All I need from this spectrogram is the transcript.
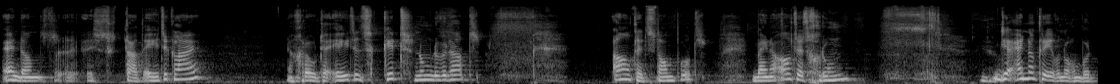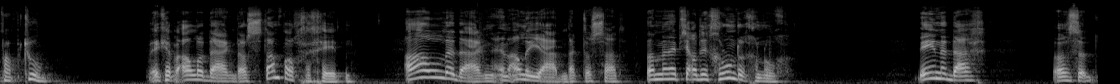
En dan staat eten klaar. Een grote etenskit noemden we dat. Altijd stampot. Bijna altijd groen. Ja, en dan kregen we nog een bord pap toe. Ik heb alle dagen dat stampot gegeten. Alle dagen en alle jaren dat ik daar zat. Want dan heb je altijd groente genoeg. De ene dag was het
